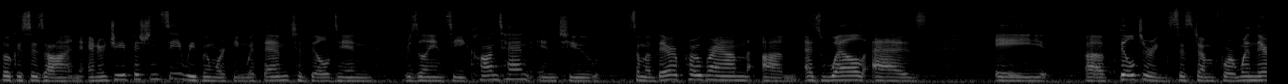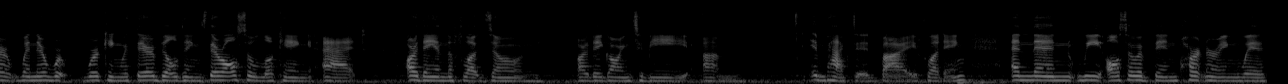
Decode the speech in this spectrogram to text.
focuses on energy efficiency. We've been working with them to build in resiliency content into some of their program, um, as well as a uh, filtering system for when they're when they're wor- working with their buildings. They're also looking at are they in the flood zone? Are they going to be um, impacted by flooding. And then we also have been partnering with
